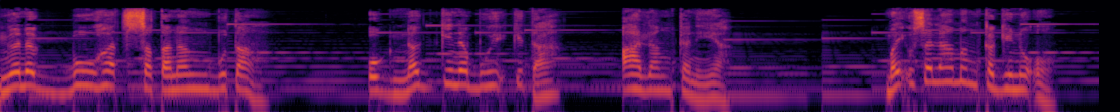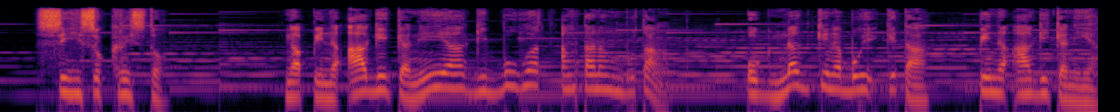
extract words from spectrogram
nga nagbuhat sa tanang butang ug nagkinabuhi kita alang kaniya. May usa lamang ka Ginoo, si Hesu Kristo, nga pinaagi kaniya gibuhat ang tanang butang ug nagkinabuhi kita pinaagi kaniya.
